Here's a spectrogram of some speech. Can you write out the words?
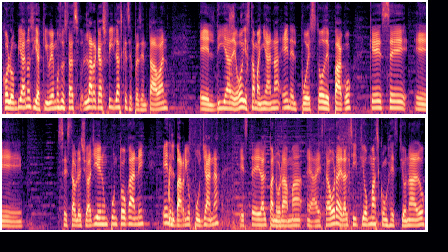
colombianos y aquí vemos estas largas filas que se presentaban el día de hoy, esta mañana, en el puesto de pago que se, eh, se estableció allí en un punto Gane en el barrio Puyana. Este era el panorama eh, a esta hora, era el sitio más congestionado,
